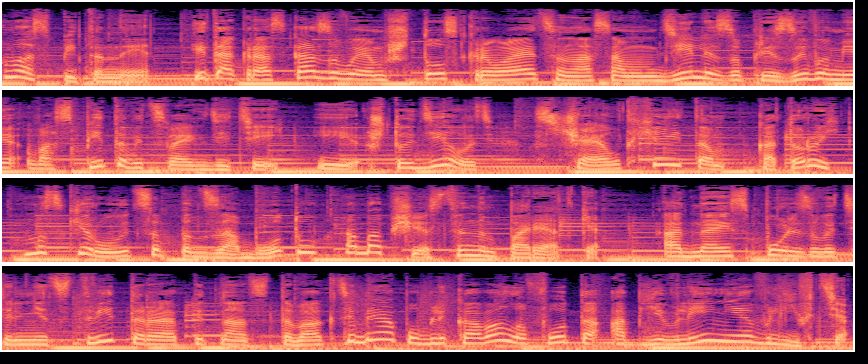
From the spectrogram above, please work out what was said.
воспитанные. Итак, рассказываем, что скрывается на самом деле за призывами воспитывать своих детей и что делать с child-хейтом, который маскируется под заботу об общественном порядке. Одна из пользовательниц Твиттера 15 октября опубликовала фото объявления в лифте.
